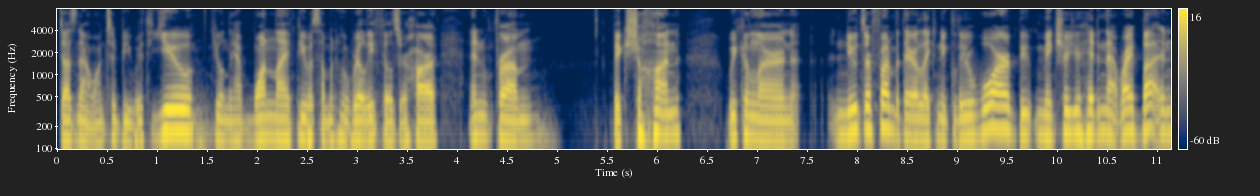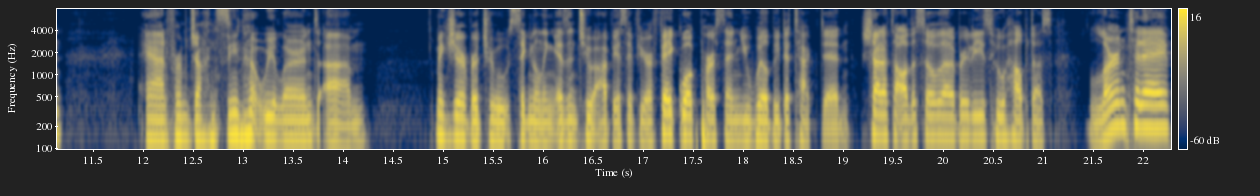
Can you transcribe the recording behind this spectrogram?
does not want to be with you. You only have one life. Be with someone who really fills your heart. And from Big Sean, we can learn nudes are fun, but they're like nuclear war. Make sure you're hitting that right button. And from John Cena, we learned um, make sure virtue signaling isn't too obvious. If you're a fake woke person, you will be detected. Shout out to all the celebrities who helped us learn today.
